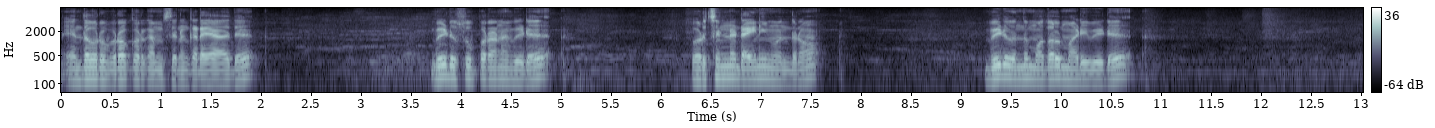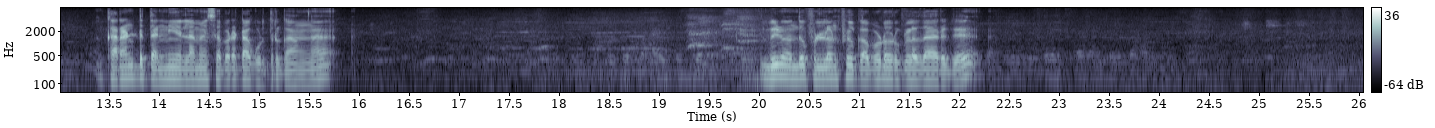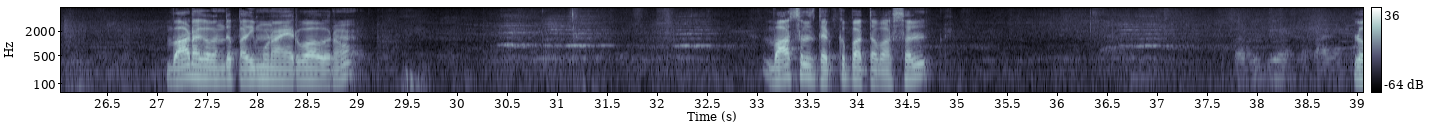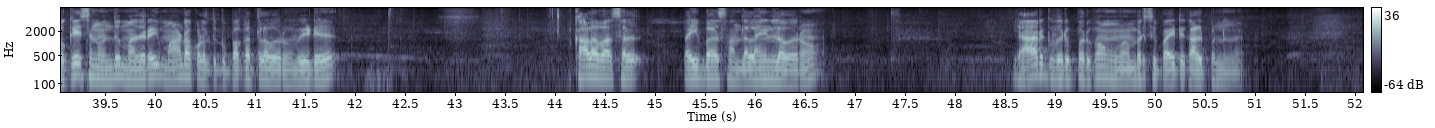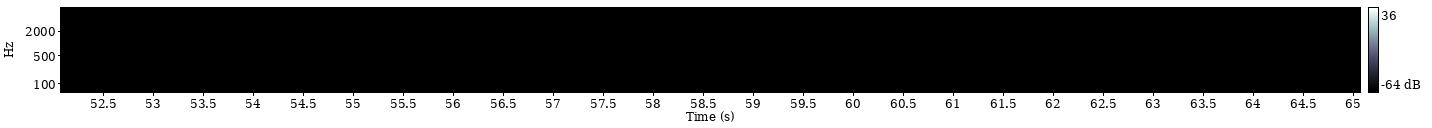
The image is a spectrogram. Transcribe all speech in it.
எந்த ஒரு புரோக்கர் கமிஷனும் கிடையாது. வீடு சூப்பரான வீடு. ஒரு சின்ன டைனிங் வந்துடும் வீடு வந்து முதல் மாடி வீடு. கரண்ட்டு தண்ணி எல்லாமே செப்பரேட்டாக கொடுத்துருக்காங்க. வீடு வந்து ஃபுல் அண்ட் ஃபுல் கபோர்டு ஒர்க்கில் தான் இருக்குது வாடகை வந்து பதிமூணாயிரரூபா வரும். வாசல் தெற்கு பார்த்த வாசல். லொக்கேஷன் வந்து மதுரை மாடக்குளத்துக்கு பக்கத்தில் வரும் வீடு. காலவாசல் பைபாஸ் அந்த லைனில் வரும். யாருக்கு விருப்பம் இருக்கோ அவங்க மெம்பர்ஷிப் ஆகிட்டு கால் பண்ணுங்கள்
